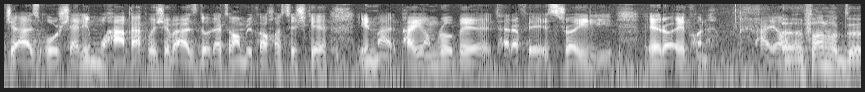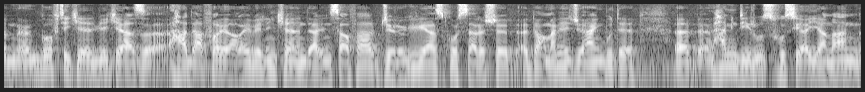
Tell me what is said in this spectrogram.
چه از اورشلیم محقق بشه و از دولت آمریکا خواستش که این پیام رو به طرف اسرائیلی ارائه کنه. فرهاد گفتی که یکی از هدفهای آقای بلینکن در این سفر جلوگیری از گسترش دامنه جنگ بوده. همین دیروز حوسی یمن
